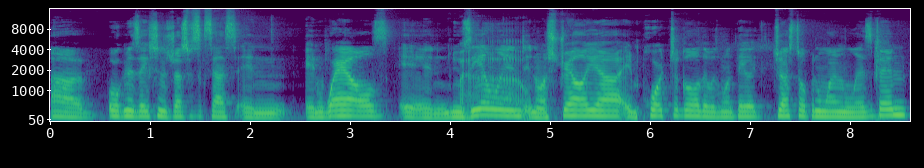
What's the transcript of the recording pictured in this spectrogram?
uh, organizations Dress for Success in in Wales, in New Zealand, in Australia, in Portugal. There was one. They had just opened one in Lisbon.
